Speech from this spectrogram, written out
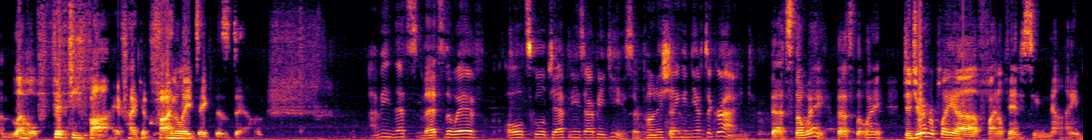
I'm level 55. I can finally take this down." I mean, that's that's the way of old school Japanese RPGs. They're punishing, and you have to grind. That's the way. That's the way. Did you ever play uh, Final Fantasy Nine?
